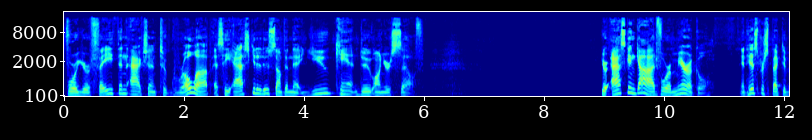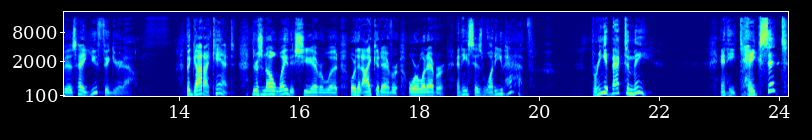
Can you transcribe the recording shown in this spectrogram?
for your faith and action to grow up as He asks you to do something that you can't do on yourself. You're asking God for a miracle, and His perspective is hey, you figure it out. But God, I can't. There's no way that she ever would, or that I could ever, or whatever. And He says, What do you have? Bring it back to me and he takes it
